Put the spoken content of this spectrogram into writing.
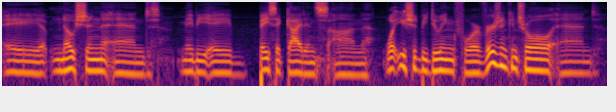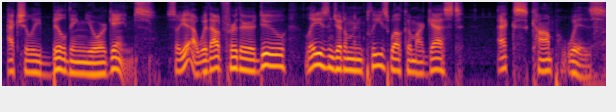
a notion and maybe a basic guidance on what you should be doing for version control and actually building your games. So, yeah, without further ado, ladies and gentlemen, please welcome our guest, X Comp Wiz.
